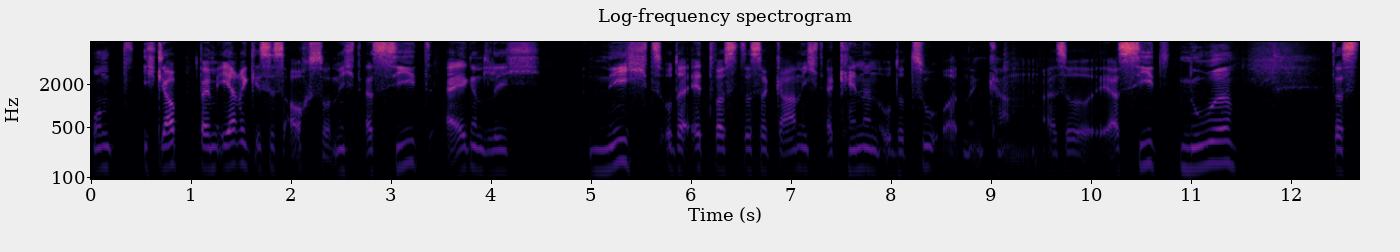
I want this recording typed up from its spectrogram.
Und ich glaube, beim Erik ist es auch so, nicht? Er sieht eigentlich nichts oder etwas, das er gar nicht erkennen oder zuordnen kann. Also er sieht nur, dass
